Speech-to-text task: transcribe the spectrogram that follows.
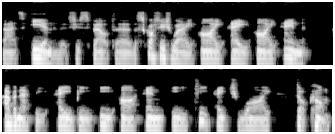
That's Iain, that's just spelt uh, the Scottish way, I-A-I-N, Abernethy, A-B-E-R-N-E-T-H-Y dot com.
